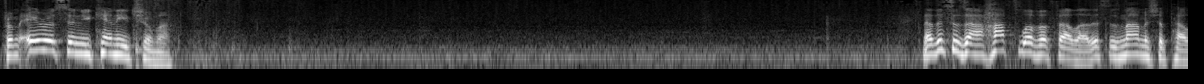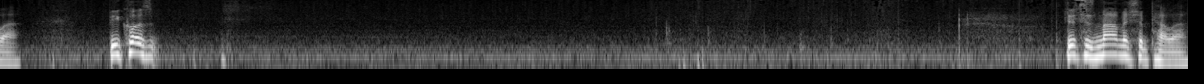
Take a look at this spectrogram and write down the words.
From erosin you can't eat shuma. Now this is a hafla fella. This is mamish a pella. Because This is mamish apella.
